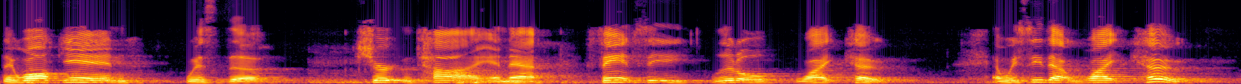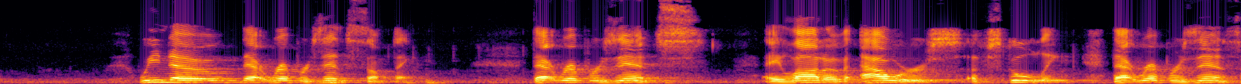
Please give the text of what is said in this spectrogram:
They walk in with the shirt and tie and that fancy little white coat. And we see that white coat, we know that represents something. That represents a lot of hours of schooling. That represents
